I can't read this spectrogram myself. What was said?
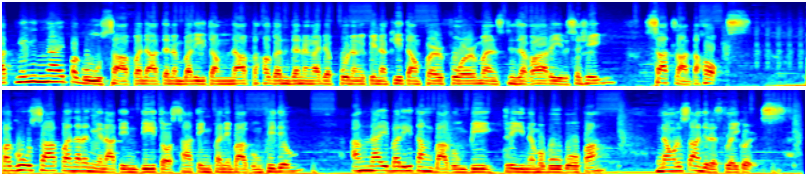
At ngayon nga ay pag-uusapan natin ang balitang napakaganda na nga po ng ipinakitang performance ni Zachary Sachet sa Atlanta Hawks. Pag-uusapan na rin nga natin dito sa ating panibagong video, ang naibalitang bagong Big 3 na mabubuo pa ng Los Angeles Lakers.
